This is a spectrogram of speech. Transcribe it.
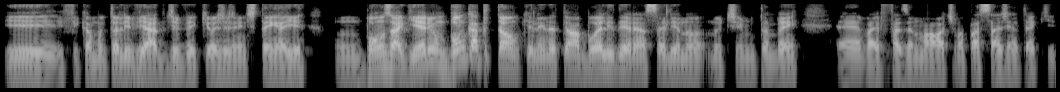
e fica muito aliviado de ver que hoje a gente tem aí um bom zagueiro e um bom capitão, que ele ainda tem uma boa liderança ali no, no time também, é, vai fazendo uma ótima passagem até aqui.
